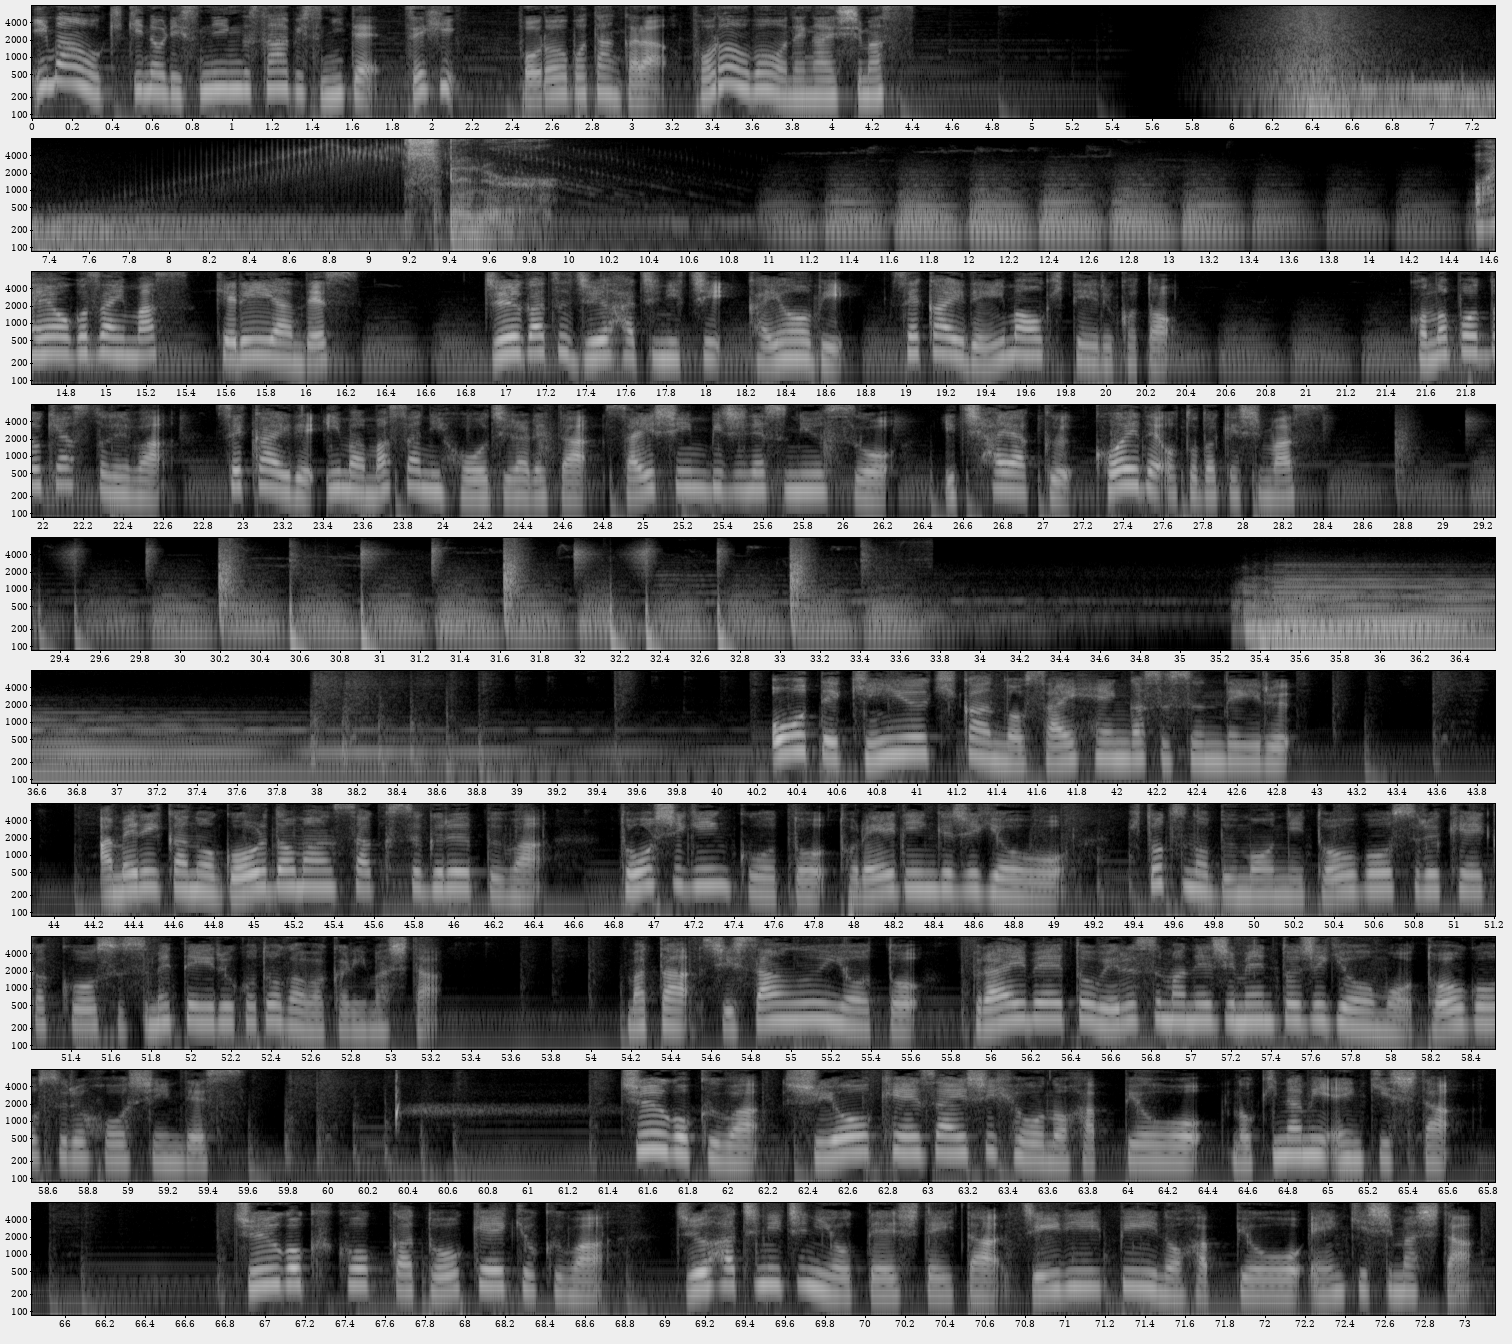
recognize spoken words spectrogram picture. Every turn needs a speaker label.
Speaker 1: 今お聞きのリスニングサービスにてぜひフォローボタンからフォローをお願いします。
Speaker 2: おはようございます。ケリーアンです。10月18日火曜日世界で今起きていること。このポッドキャストでは世界で今まさに報じられた最新ビジネスニュースをいち早く声でお届けします大手金融機関の再編が進んでいる。アメリカのゴールドマン・サックスグループは投資銀行とトレーディング事業を一つの部門に統合する計画を進めていることが分かりました。また資産運用とプライベートウェルスマネジメント事業も統合する方針です。中国は主要経済指標の発表を軒並み延期した。中国国家統計局は18日に予定していた GDP の発表を延期しました。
